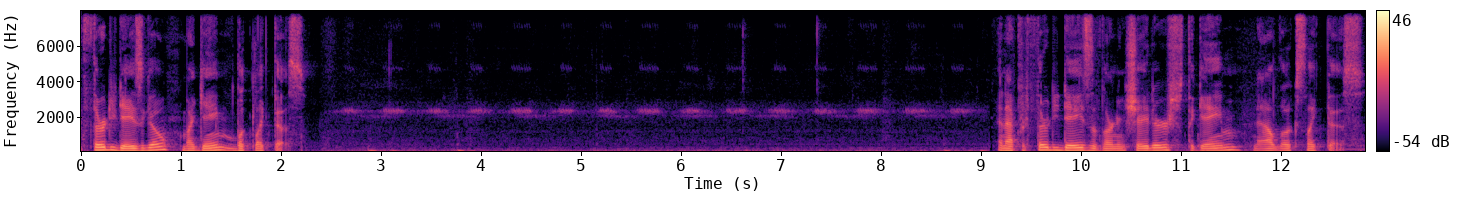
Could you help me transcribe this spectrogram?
30 days ago, my game looked like this. And after 30 days of learning shaders, the game now looks like this.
